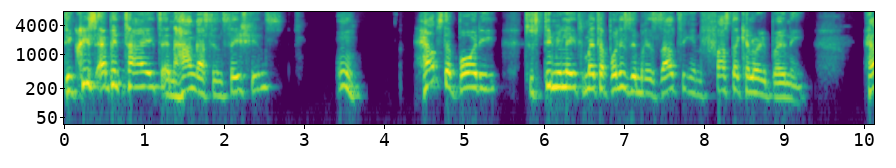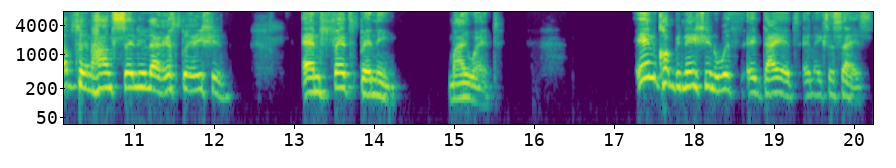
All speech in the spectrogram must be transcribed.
Decrease appetite and hunger sensations. Mm. Helps the body to stimulate metabolism, resulting in faster calorie burning. Helps to enhance cellular respiration and fat burning my word. In combination with a diet and exercise.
